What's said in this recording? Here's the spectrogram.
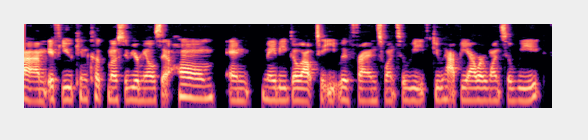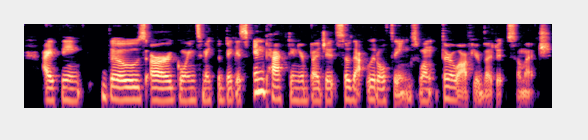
um, if you can cook most of your meals at home and maybe go out to eat with friends once a week, do happy hour once a week, I think those are going to make the biggest impact in your budget so that little things won't throw off your budget so much.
